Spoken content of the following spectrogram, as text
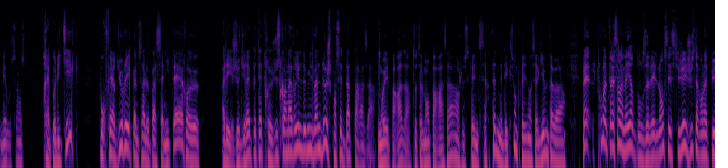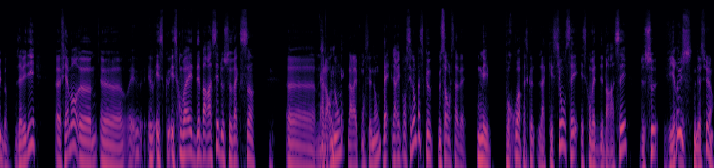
mais au sens très politique, pour faire durer comme ça le pass sanitaire euh, Allez, je dirais peut-être jusqu'en avril 2022. Je prends cette date par hasard. Oui, par hasard, totalement par hasard, jusqu'à une certaine élection présidentielle. Guillaume Tabar. Mais je trouve intéressant la manière dont vous avez lancé le sujet juste avant la pub. Vous avez dit, euh, finalement, euh, euh, est-ce que- est-ce qu'on va être débarrassé de ce vaccin? Euh, Alors non, la réponse est non. ben, La réponse est non, parce que. Mais ça, on le savait. Mais pourquoi? Parce que la question, c'est est-ce qu'on va être débarrassé de ce virus? Bien sûr.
